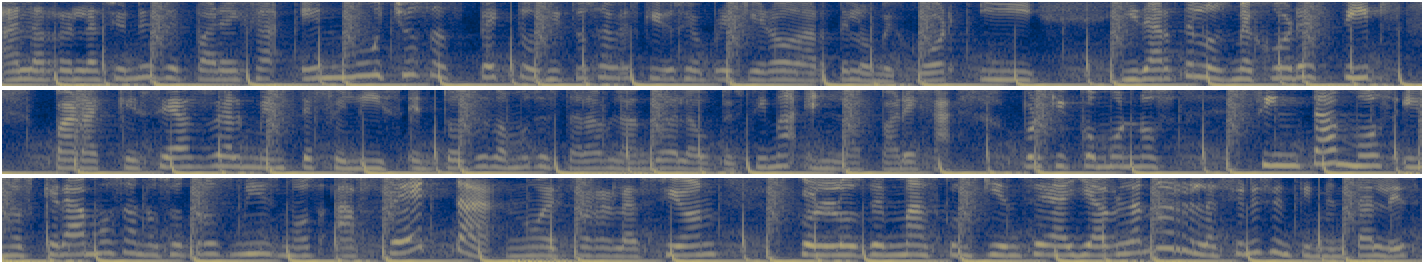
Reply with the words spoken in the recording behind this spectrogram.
a las relaciones de pareja en muchos aspectos y tú sabes que yo siempre quiero darte lo mejor y, y, darte los mejores tips para que seas realmente feliz. Entonces vamos a estar hablando de la autoestima en la pareja, porque como nos sintamos y nos queramos a nosotros mismos, afecta nuestra relación con los demás, con quien sea. Y hablando de relaciones sentimentales,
